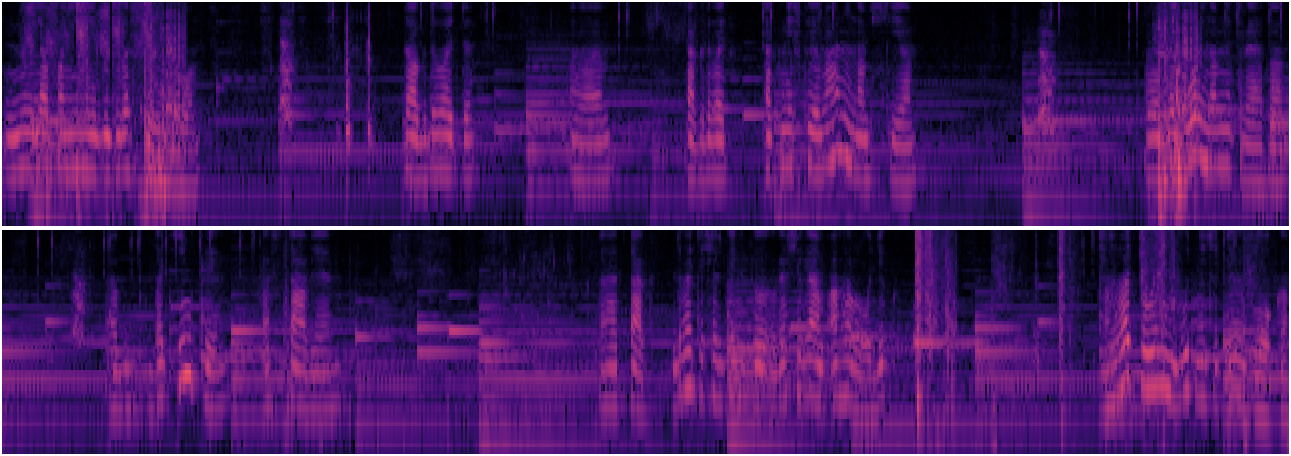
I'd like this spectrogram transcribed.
ну, я по ней буду расширить его. Так, давайте. Е, так, давай. Так, книжки рано нам ще. Е, Забор нам не треба. Е, Ботинки оставляем. Так, давайте сейчас быстренько расширяем огородик. Огород повинен бути на 4 блока.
